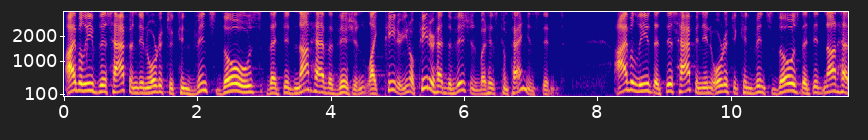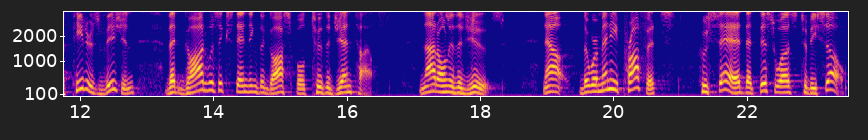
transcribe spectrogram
I believe this happened in order to convince those that did not have a vision, like Peter. You know, Peter had the vision, but his companions didn't. I believe that this happened in order to convince those that did not have Peter's vision that God was extending the gospel to the Gentiles, not only the Jews. Now, there were many prophets who said that this was to be so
